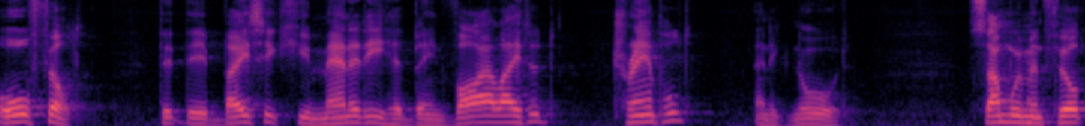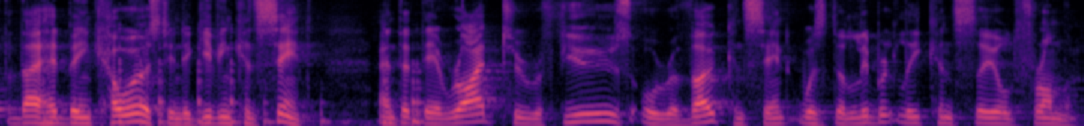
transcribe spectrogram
All felt that their basic humanity had been violated, trampled, and ignored. Some women felt that they had been coerced into giving consent and that their right to refuse or revoke consent was deliberately concealed from them.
